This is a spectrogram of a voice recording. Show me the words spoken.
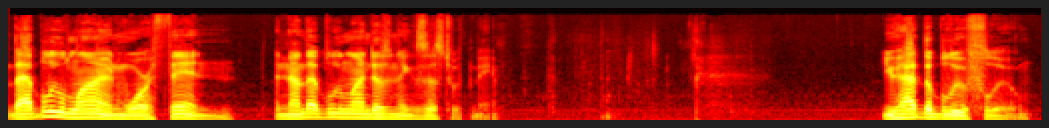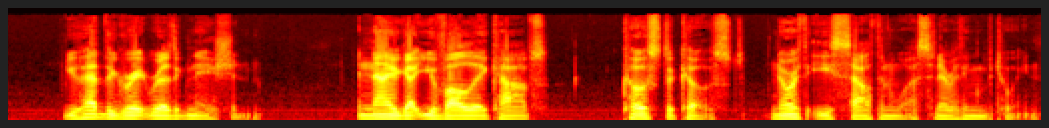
That blue line wore thin, and now that blue line doesn't exist with me. You had the blue flu, you had the great resignation, and now you got Uvalde cops coast to coast, north, east, south, and west, and everything in between.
